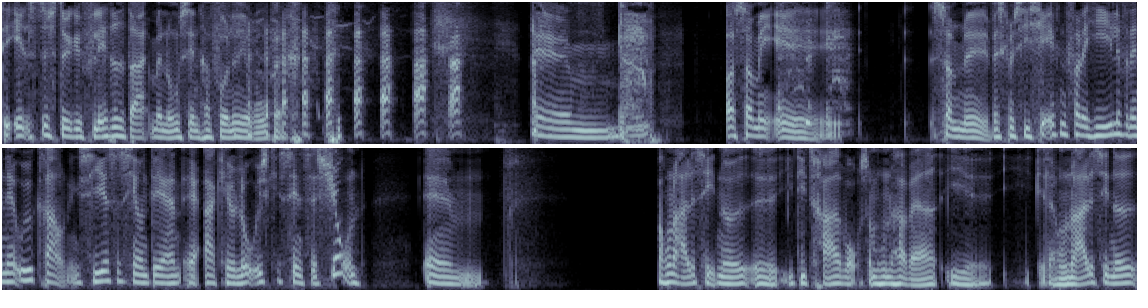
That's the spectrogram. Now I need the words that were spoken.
det ældste stykke flettet dej, man nogensinde har fundet i Europa. øhm, og som, øh, som øh, hvad skal man sige, chefen for det hele, for den her udgravning, siger, så siger hun, det er en øh, arkeologisk sensation. Øhm, og hun har aldrig set noget øh, i de 30 år, som hun har været i, øh, i eller hun har aldrig set noget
